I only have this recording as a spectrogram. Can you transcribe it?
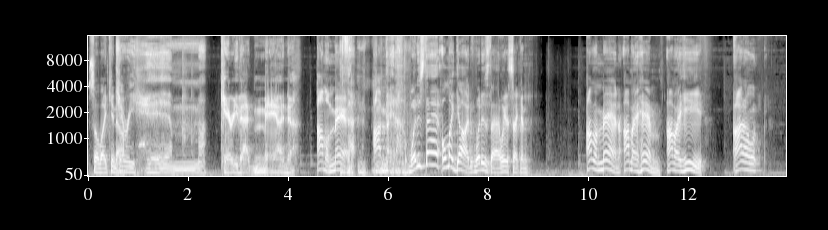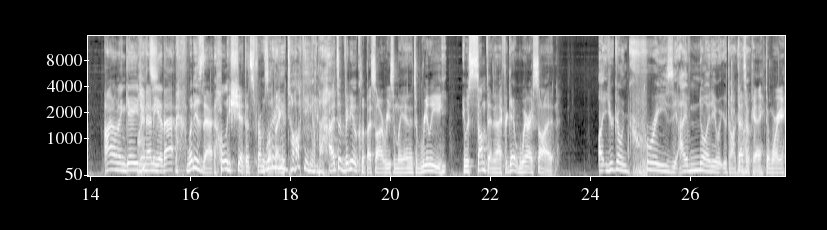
So, like, you know, Carry him. carry that man. I'm a man. I'm man. What is that? Oh my god, what is that? Wait a second. I'm a man. I'm a him. I'm a he. I don't. I don't engage in any of that. What is that? Holy shit, that's from What something. What are you talking about? It's a video clip I saw recently, and it's really. It was something, and I forget where I saw it. Uh, you're going crazy. I have no idea what you're talking That's about. That's okay. Don't worry.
